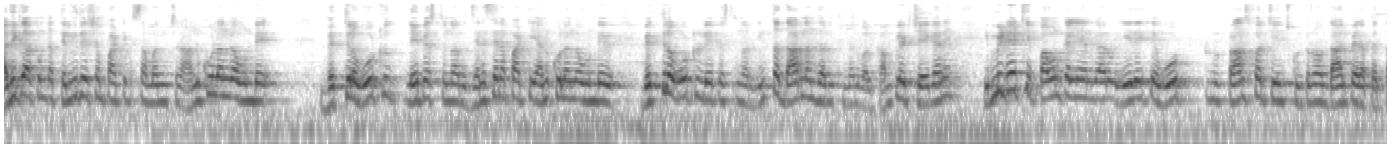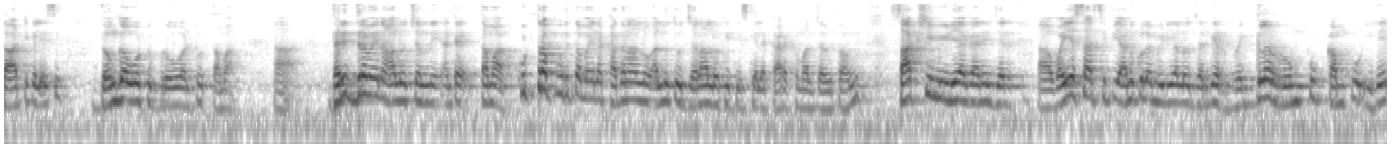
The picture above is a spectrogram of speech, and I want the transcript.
అది కాకుండా తెలుగుదేశం పార్టీకి సంబంధించిన అనుకూలంగా ఉండే వ్యక్తుల ఓట్లు లేపేస్తున్నారు. జనసేన పార్టీ అనుకూలంగా ఉండే వ్యక్తుల ఓట్లు లేపేస్తున్నారు. ఇంత దారుణం జరుగుతుందని వాళ్ళు కంప్లైంట్ చేయగానే ఇమ్మీడియట్లీ పవన్ కళ్యాణ్ గారు ఏదైతే ఓటును ట్రాన్స్ఫర్ చేయించుకుంటున్నారో దానిపైన పెద్ద ఆర్టికల్ వేసి దొంగ ఓటు బ్రో అంటూ తమ దరిద్రమైన ఆలోచనల్ని అంటే తమ కుట్రపూరితమైన కథనాలను అల్లుతూ జనాల్లోకి తీసుకెళ్ళే కార్యక్రమాలు జరుగుతూ ఉంది. సాక్షి మీడియా కానీ జ వైఎస్ఆర్సీపీ అనుకూల మీడియాలో జరిగే రెగ్యులర్ రొంపు కంపు ఇదే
